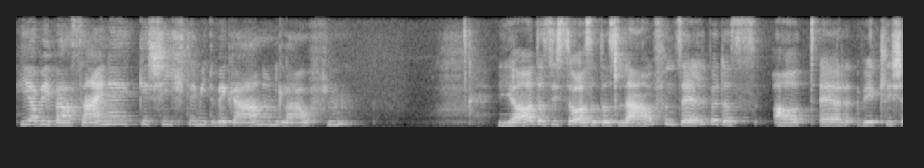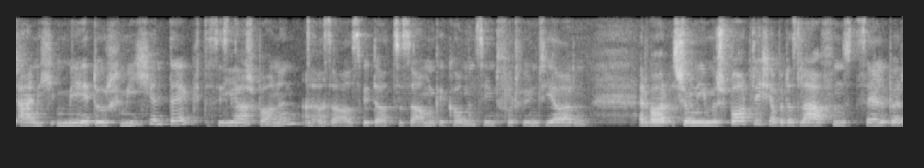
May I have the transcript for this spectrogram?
hier, wie war seine Geschichte mit Vegan und Laufen? Ja, das ist so, also das Laufen selber, das hat er wirklich eigentlich mehr durch mich entdeckt. Das ist ja. spannend. Aha. Also als wir da zusammengekommen sind vor fünf Jahren, er war schon immer sportlich, aber das Laufen selber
